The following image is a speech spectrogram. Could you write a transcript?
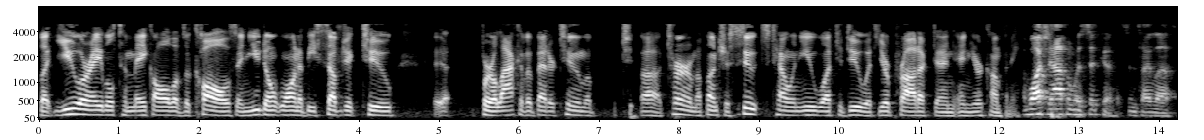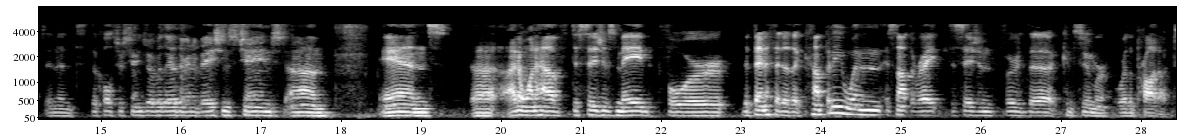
but you are able to make all of the calls and you don't want to be subject to uh, for a lack of a better term uh, term a bunch of suits telling you what to do with your product and, and your company. I've watched it happen with Sitka since I left, and then the culture's changed over there. Their innovations changed, um, and uh, I don't want to have decisions made for the benefit of the company when it's not the right decision for the consumer or the product.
